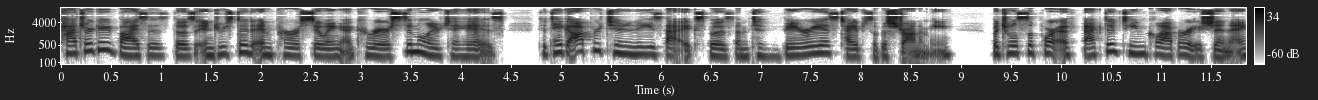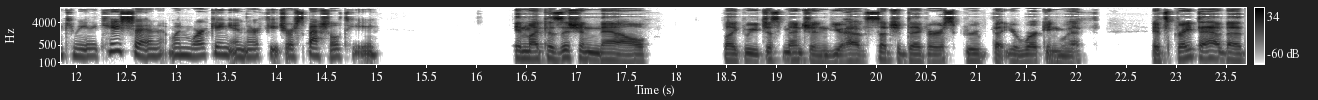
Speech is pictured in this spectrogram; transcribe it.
Patrick advises those interested in pursuing a career similar to his to take opportunities that expose them to various types of astronomy, which will support effective team collaboration and communication when working in their future specialty. In my position now, like we just mentioned, you have such a diverse group that you're working with. It's great to have that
